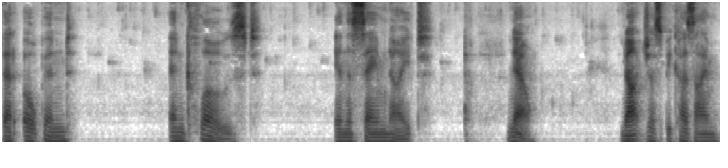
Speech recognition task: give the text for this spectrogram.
that opened and closed in the same night. Now, not just because I'm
